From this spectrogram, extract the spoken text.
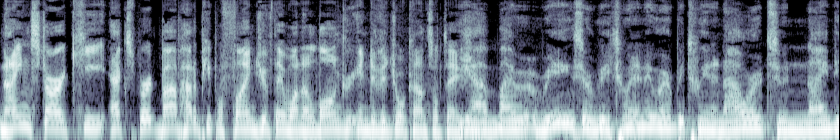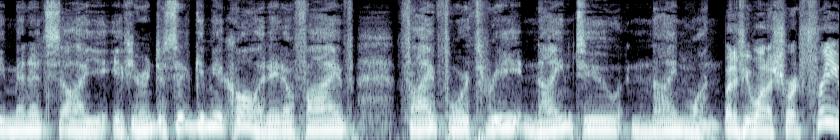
nine star Ki expert. Bob, how do people find you if they want a longer individual consultation? Yeah, my readings are between anywhere between an hour to 90 minutes. Uh, if you're interested, give me a call at 805 543 9291. But if you want a short free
